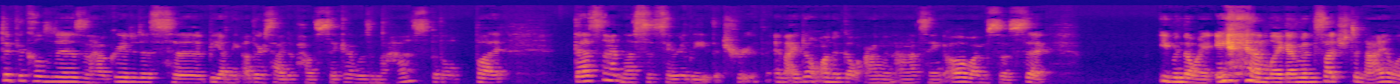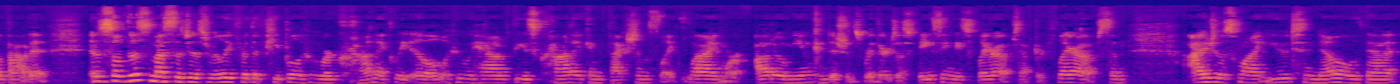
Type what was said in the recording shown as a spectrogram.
difficult it is and how great it is to be on the other side of how sick I was in the hospital. But that's not necessarily the truth. And I don't want to go on and on saying, oh, I'm so sick, even though I am. like, I'm in such denial about it. And so, this message is really for the people who are chronically ill, who have these chronic infections like Lyme or autoimmune conditions where they're just facing these flare ups after flare ups. And I just want you to know that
